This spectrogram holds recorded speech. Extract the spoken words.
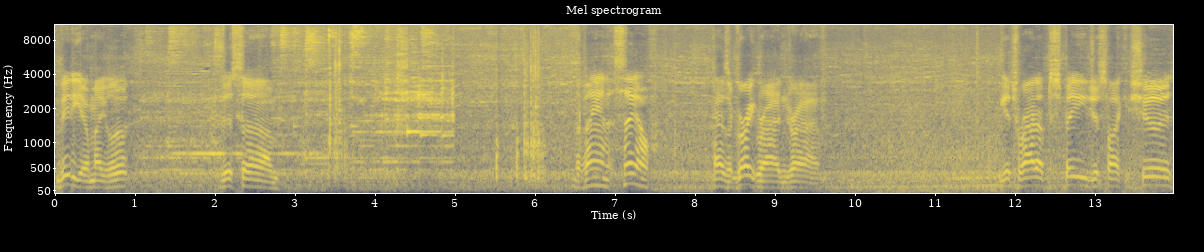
video may look, this um, the van itself has a great ride and drive. Gets right up to speed just like it should.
